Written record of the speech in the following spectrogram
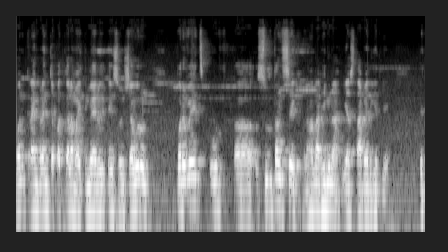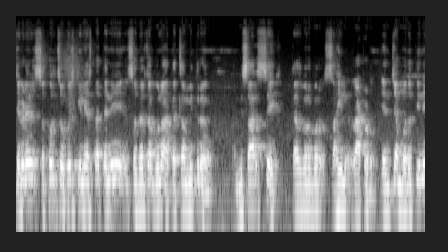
वन क्राईम ब्रँचच्या पथकाला माहिती मिळाली होती. त्यांनी संशयावरून परवेज उर्फ सुलतान शेख राहणार हिंगणा यास ताब्यात घेतले. त्याच्याकडे सखोल चौकशी केली असता त्यांनी सदरचा गुन्हा त्याचा मित्र निसार शेख त्याचबरोबर साहिल राठोड यांच्या मदतीने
